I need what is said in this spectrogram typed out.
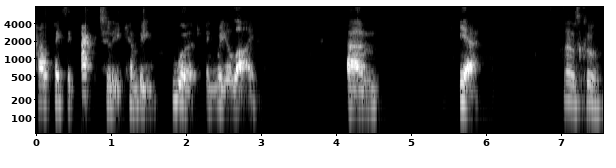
how pacing actually can be work in real life. Um yeah. That was cool.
